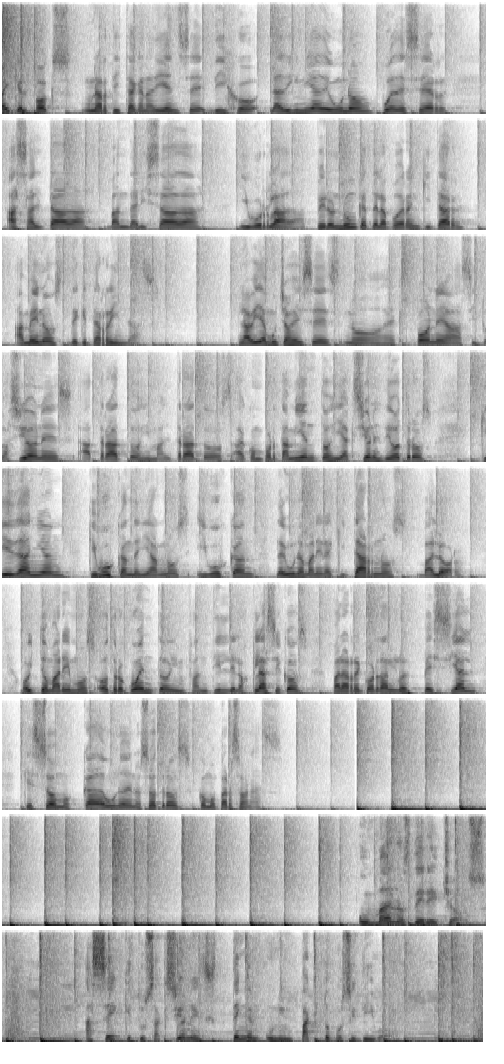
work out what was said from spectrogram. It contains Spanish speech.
Michael Fox, un artista canadiense, dijo, la dignidad de uno puede ser asaltada, vandalizada y burlada, pero nunca te la podrán quitar a menos de que te rindas. La vida muchas veces nos expone a situaciones, a tratos y maltratos, a comportamientos y acciones de otros que dañan, que buscan dañarnos y buscan de alguna manera quitarnos valor. Hoy tomaremos otro cuento infantil de los clásicos para recordar lo especial que somos cada uno de nosotros como personas. Humanos Derechos. Hace que tus acciones tengan un impacto positivo.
